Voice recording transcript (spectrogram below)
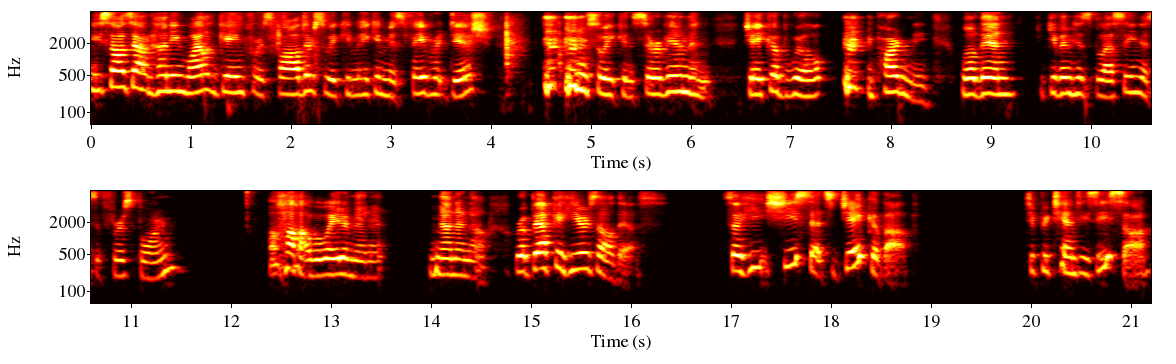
Esau's out hunting wild game for his father so he can make him his favorite dish, so he can serve him, and Jacob will, pardon me, will then give him his blessing as a firstborn. Oh, wait a minute. No, no, no. Rebecca hears all this. So he, she sets Jacob up to pretend he's Esau,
